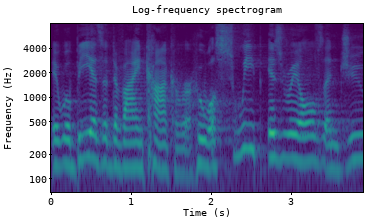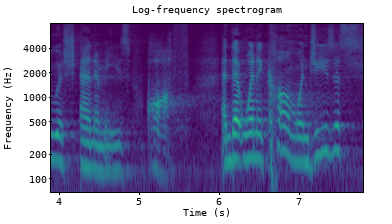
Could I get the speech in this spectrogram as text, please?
it will be as a divine conqueror who will sweep Israel's and Jewish enemies off. And that when it come, when Jesus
